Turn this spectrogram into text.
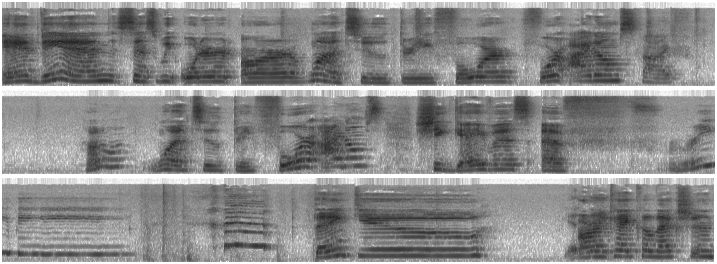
and then since we ordered our one, two, three, four, four items. Five. Hold on. One, two, three, four items. She gave us a freebie. Thank you. Yeah, thank, RK Collection.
